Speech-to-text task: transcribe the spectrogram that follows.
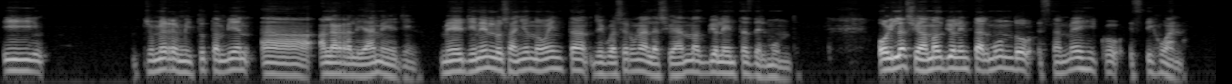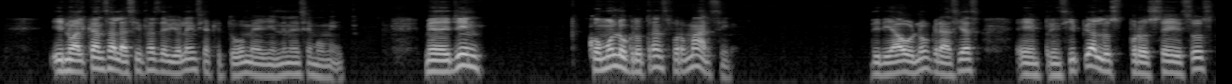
y yo me remito también a, a, la realidad de Medellín. Medellín en los años 90 llegó a ser una de las ciudades más violentas del mundo. Hoy la ciudad más violenta del mundo está en México, es Tijuana, y no alcanza las cifras de violencia que tuvo Medellín en ese momento. Medellín, ¿cómo logró transformarse? diría uno, gracias en principio a los procesos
